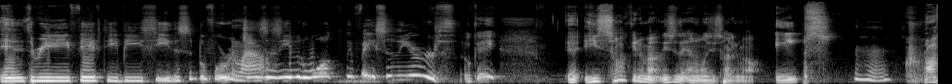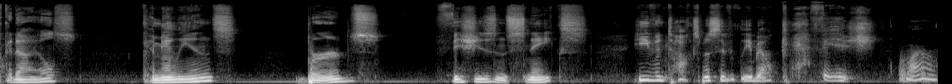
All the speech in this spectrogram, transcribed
in 350 BC. This is before Wow. Jesus even walked the face of the earth. Okay, Uh, he's talking about these are the animals he's talking about: apes, crocodiles, chameleons, birds, fishes, and snakes. He even talks specifically about catfish. Wow.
